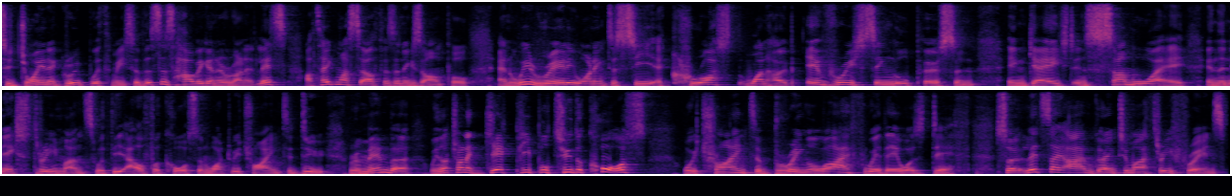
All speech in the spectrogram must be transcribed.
to join a group with me. So this is how we're going to run it. Let's, I'll take myself as an example. And we're really wanting to see across One Hope every single person engaged in some way in the next three months with the Alpha course and what we're trying to do. Remember, we're not trying to get people to the course. We're trying to bring life where there was death. So let's say I'm going to my three friends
